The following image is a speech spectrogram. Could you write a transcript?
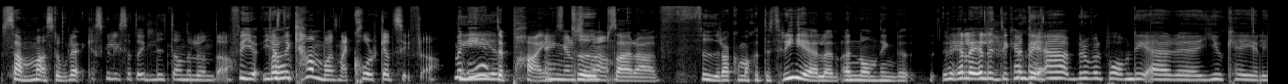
samma storlek? jag skulle gissa att det är lite annorlunda. För jag, Fast jag, det kan vara en sån här korkad siffra. men Det är inte pint typ såhär 4,73 eller någonting? Eller, eller det Men kanske det är... beror väl på om det är eh, UK eller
